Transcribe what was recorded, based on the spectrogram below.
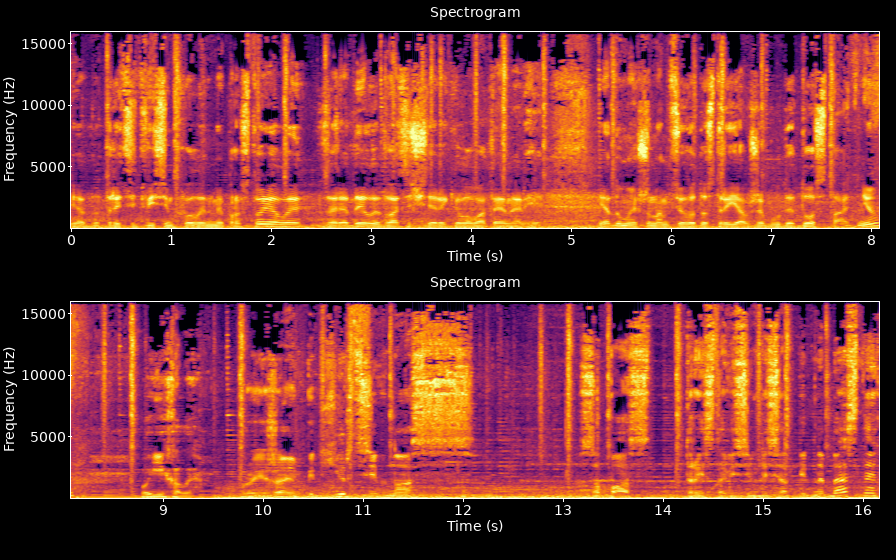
я до 38 хвилин ми простояли, зарядили 24 кВт енергії. Я думаю, що нам цього дострия вже буде достатньо. Поїхали. Проїжджаємо під Хірці. В нас запас 380 піднебесних.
